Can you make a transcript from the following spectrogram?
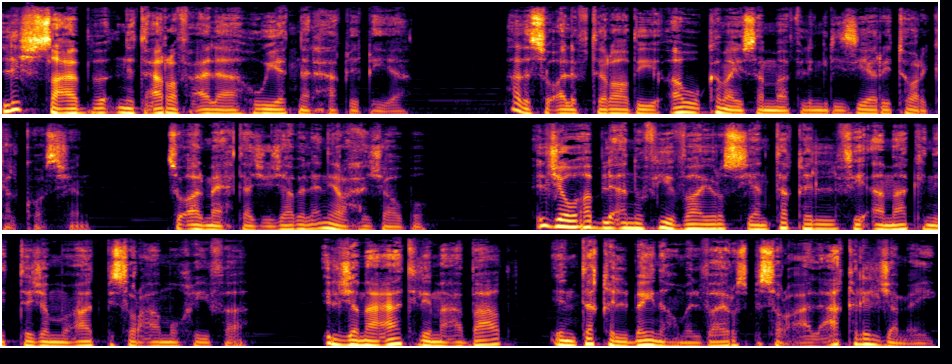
ليش صعب نتعرف على هويتنا الحقيقية؟ هذا سؤال افتراضي أو كما يسمى في الإنجليزية rhetorical question. سؤال ما يحتاج إجابة لأني راح أجاوبه. الجواب لأنه في فيروس ينتقل في أماكن التجمعات بسرعة مخيفة. الجماعات اللي مع بعض ينتقل بينهم الفيروس بسرعة العقل الجمعي.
